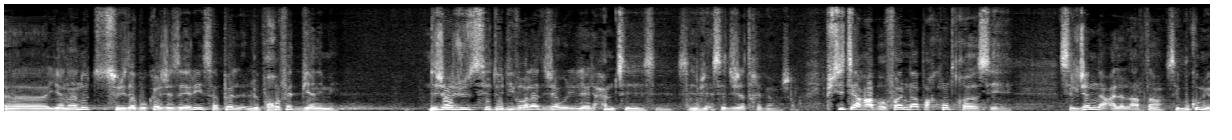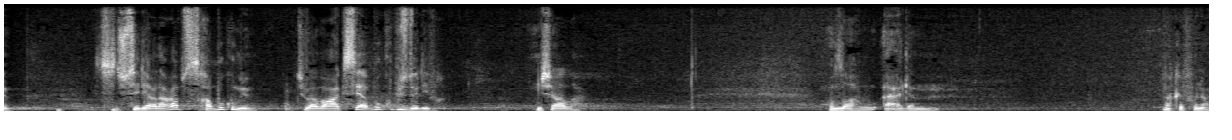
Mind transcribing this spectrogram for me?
Euh, il y en a un autre, celui d'Abouka Jazairi, il s'appelle Le prophète bien-aimé. Déjà, juste ces deux livres-là, déjà, c'est déjà très bien. Puis si tu es arabophone, là, par contre, c'est le Jannah al ard hein, c'est beaucoup mieux. Si tu sais lire l'arabe, ce sera beaucoup mieux. Tu vas avoir accès à beaucoup plus de livres. Inch'Allah. Wallahu a'lam. نقف هنا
